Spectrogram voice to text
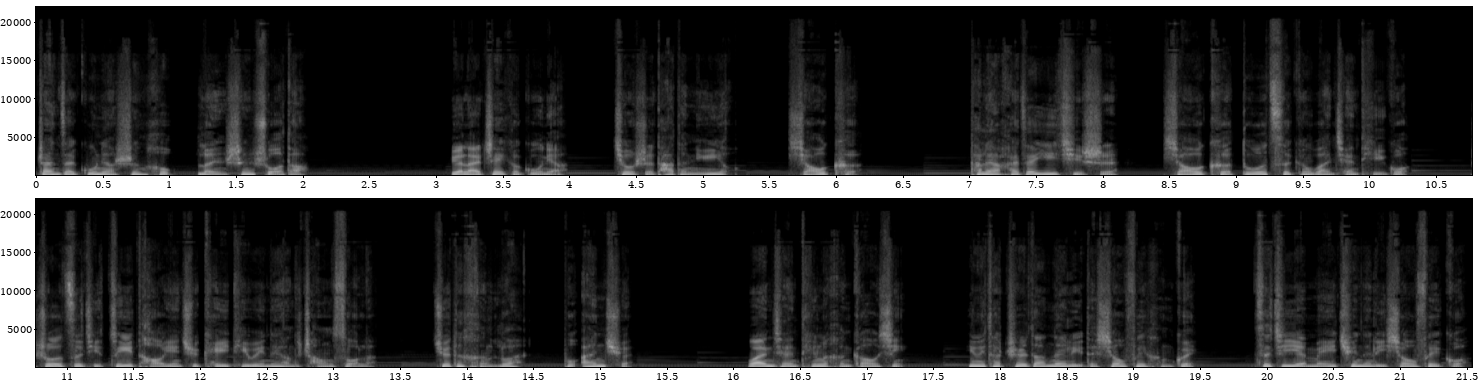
站在姑娘身后，冷声说道：“原来这个姑娘就是他的女友小可。他俩还在一起时，小可多次跟万钱提过，说自己最讨厌去 KTV 那样的场所了，觉得很乱，不安全。”万茜听了很高兴，因为他知道那里的消费很贵，自己也没去那里消费过。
